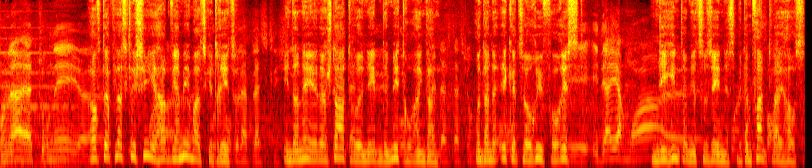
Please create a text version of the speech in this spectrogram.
Euh, Auf der Place Clichy haben wir mehrmals gedreht. In der Nähe der Statue neben dem Metroeingang und an der Ecke zur Rue Forest, die hinter mir zu sehen ist mit dem Pfandleihhaus.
